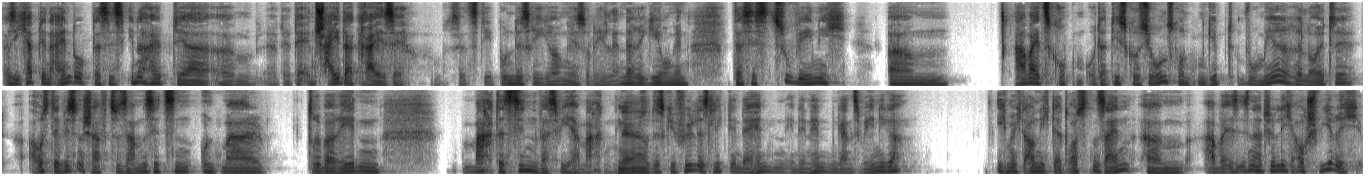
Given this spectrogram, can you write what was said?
also ich habe den Eindruck, dass es innerhalb der, ähm, der, der Entscheiderkreise, ob es jetzt die Bundesregierung ist oder die Länderregierungen, dass es zu wenig ähm, Arbeitsgruppen oder Diskussionsrunden gibt, wo mehrere Leute aus der Wissenschaft zusammensitzen und mal drüber reden, macht es Sinn, was wir hier machen. Ich Ja. habe so das Gefühl, es liegt in, der Händen, in den Händen ganz weniger. Ich möchte auch nicht der Drosten sein, ähm, aber es ist natürlich auch schwierig,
